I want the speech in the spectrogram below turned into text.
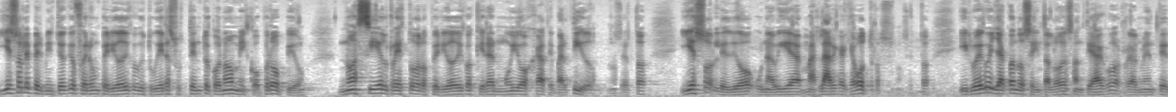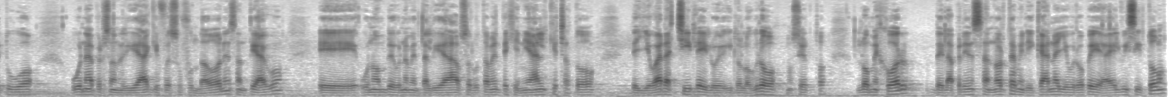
y eso le permitió que fuera un periódico que tuviera sustento económico propio, no así el resto de los periódicos que eran muy hojas de partido, ¿no es cierto? Y eso le dio una vida más larga que a otros, ¿no es cierto? Y luego ya cuando se instaló en Santiago, realmente tuvo una personalidad que fue su fundador en Santiago, eh, un hombre de una mentalidad absolutamente genial que trató de llevar a Chile y lo, y lo, logró, ¿no es cierto?, lo mejor de la prensa norteamericana y europea. Él visitó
